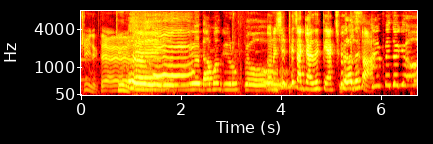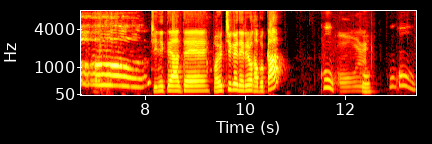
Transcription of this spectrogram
주인늑대. 에이, 나만 괴롭혀. 너는 실패작이야 늑대야 조용히 나는 있어. 실패적이야. 진익대한테 벌칙을 내리러 가볼까? 고 어, 고. 고고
